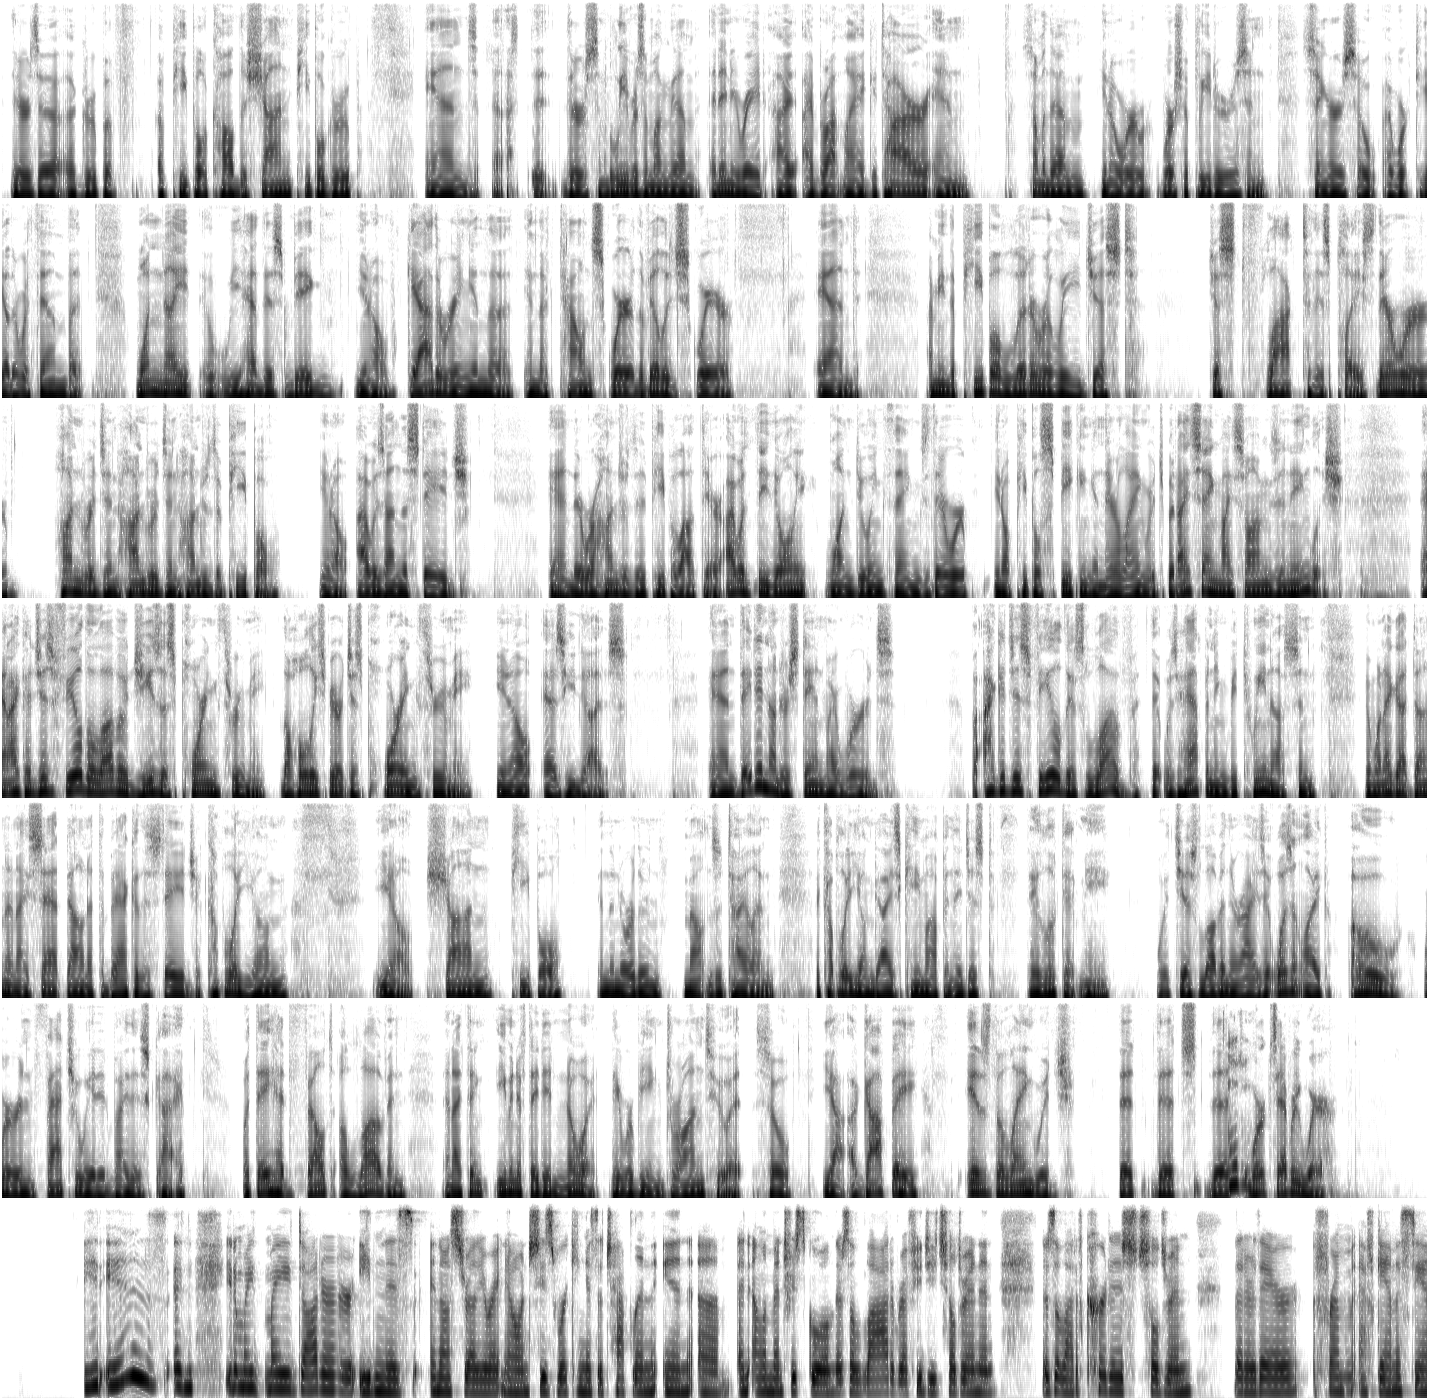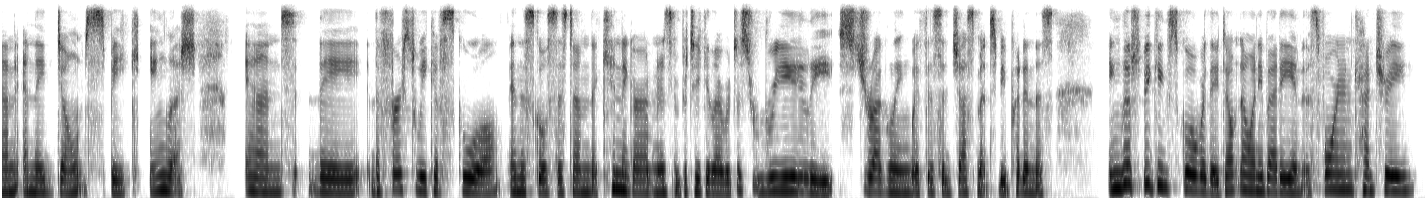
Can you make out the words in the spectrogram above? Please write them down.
there's a, a group of of people called the Shan People Group, and uh, there's some believers among them. At any rate, I, I brought my guitar, and some of them, you know, were worship leaders and singers, so I worked together with them. But one night uh, we had this big, you know, gathering in the in the town square, the village square, and I mean, the people literally just just flocked to this place. There were hundreds and hundreds and hundreds of people. You know, I was on the stage and there were hundreds of people out there. I was the only one doing things. There were, you know, people speaking in their language, but I sang my songs in English. And I could just feel the love of Jesus pouring through me, the Holy Spirit just pouring through me, you know, as He does. And they didn't understand my words, but I could just feel this love that was happening between us. And, and when I got done and I sat down at the back of the stage, a couple of young, you know, Shan people in the northern mountains of Thailand, a couple of young guys came up and they just, they looked at me with just love in their eyes. It wasn't like, oh, we're infatuated by this guy, but they had felt a love. And, and I think even if they didn't know it, they were being drawn to it. So, yeah, agape is the language that that's that it, works everywhere. It is. And you know, my my daughter Eden is in Australia right now and she's working as a chaplain in um, an elementary school and there's a lot of refugee children and there's a lot of Kurdish children that are there from Afghanistan and they don't speak English and they the first week of school in the school system the kindergartners in particular were just really struggling with this adjustment to be put in this English speaking school where they don't know anybody in this foreign country.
